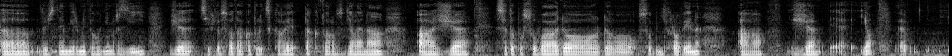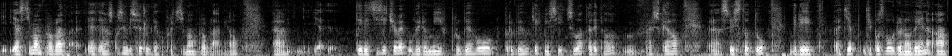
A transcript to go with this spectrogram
eh, do jisté míry mi to hodně mrzí, že církev svatá katolická je takto rozdělená a že se to posouvá do, do osobních rovin a že jo, já s tím mám problém, já, já zkusím vysvětlit, jako proč s tím mám problém, jo ty věci si člověk uvědomí v průběhu, v průběhu těch měsíců a tady toho pražského eh, svistotu, kdy tě, tě pozvou do novin a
